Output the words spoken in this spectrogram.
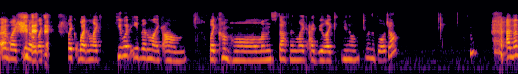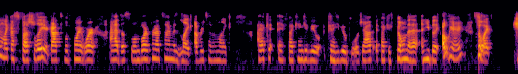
And like you know like like when like he would even like um like come home and stuff and like i'd be like you know doing the blowjob. And then like especially it got to the point where i had this one boyfriend at the time and like every time i'm like i can if i can give you can i give you a blowjob? If i could film it and he'd be like okay. So like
